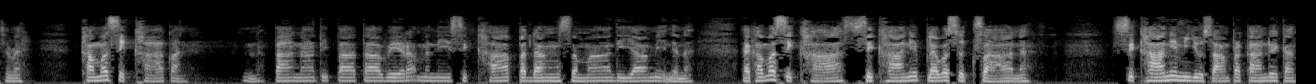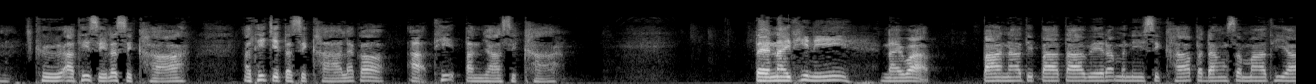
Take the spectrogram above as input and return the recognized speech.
ใช่ไหมคำว่าสิกขาก่อน ปานาติปาตาเวรมณีสิกขาปดังสมาดิยามิเนี่ยนะไอ้คำว่าสิกขาสิกขานี่แปลว่าศึกษานะสิกขาเนี่ยมีอยู่สามประการด้วยกัน คืออธิศีลสิกขาอธิจิตสิกขาแล้วก็อธิปัญญาสิกขา แต่ในที่นี้ในว่าปานาติปาตาเวรมณีสิกขาปดังสมาธิยา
